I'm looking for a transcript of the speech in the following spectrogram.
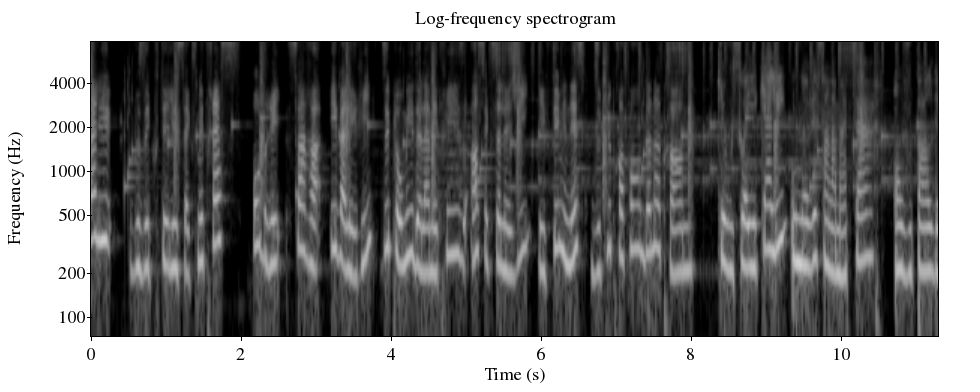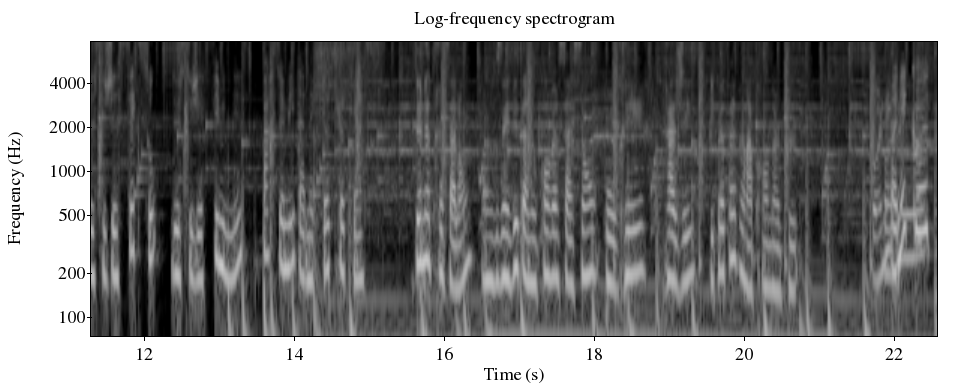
Salut! Vous écoutez Les Sexes Maîtresses, Audrey, Sarah et Valérie, diplômées de la maîtrise en sexologie et féministes du plus profond de notre âme. Que vous soyez calé ou novice en la matière, on vous parle de sujets sexos, de sujets féministes, parsemés d'anecdotes cocasses. De notre salon, on vous invite à nos conversations pour rire, rager et peut-être en apprendre un peu. Bonne, écoute!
